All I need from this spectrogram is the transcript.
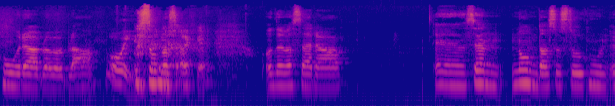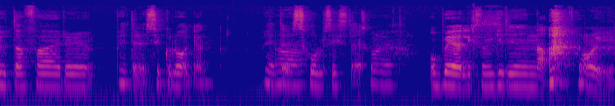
hora bla bla bla. Oj. Sådana saker. Och det var så här... Eh, sen någon dag så stod hon utanför eh, vad heter det, psykologen. Vad heter Ja. det? Skolsyster. Skål. Och började liksom grina. Oj.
